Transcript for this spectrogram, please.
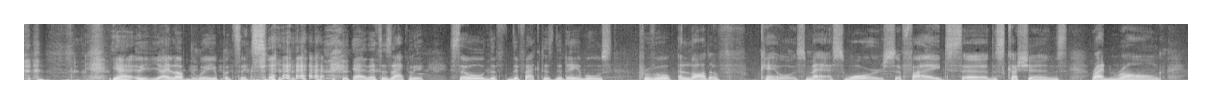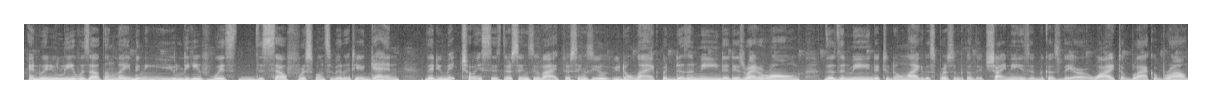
Yeah, yeah, I love the way you put things. yeah, that's exactly. So the the fact is, the labels provoke a lot of chaos, mess, wars, uh, fights, uh, discussions, right and wrong. And when you live without unlabeling, you live with the self responsibility again that you make choices. There's things you like, there's things you, you don't like, but it doesn't mean that it's right or wrong. Doesn't mean that you don't like this person because they're Chinese or because they are white or black or brown.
